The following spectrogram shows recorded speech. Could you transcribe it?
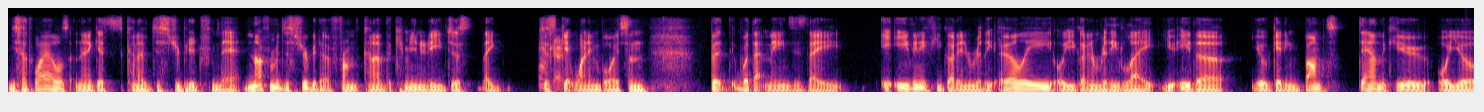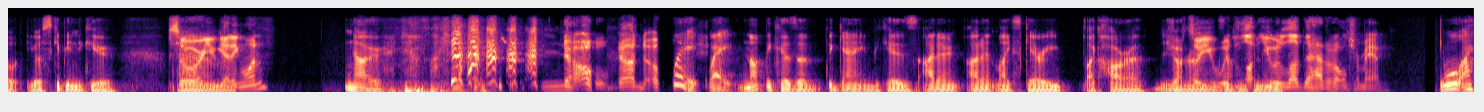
New South Wales and then it gets kind of distributed from there. Not from a distributor, from kind of the community. Just they just Okay. get one invoice and but what that means is they even if you got in really early or you got in really late, you either you're getting bumped down the queue or you're you're skipping the queue. So, are you Um, getting one? No. No, God, no. Wait, wait, not because of the game, because I don't, I don't like scary, like horror genre. So you would nothing lo- you would love to have an Ultraman. Well, I,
